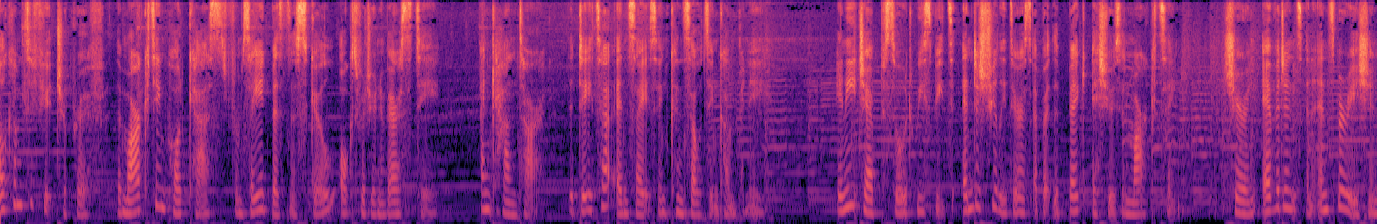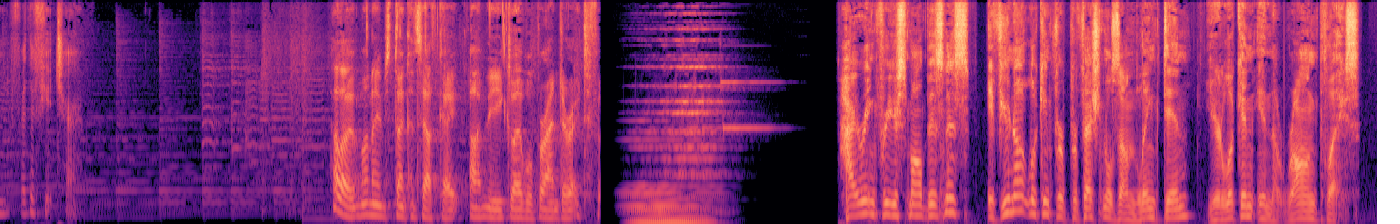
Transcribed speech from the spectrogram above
Welcome to Futureproof, the marketing podcast from Saïd Business School, Oxford University, and Kantar, the data, insights, and consulting company. In each episode, we speak to industry leaders about the big issues in marketing, sharing evidence and inspiration for the future. Hello, my name's Duncan Southgate. I'm the Global Brand Director for. Hiring for your small business? If you're not looking for professionals on LinkedIn, you're looking in the wrong place.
